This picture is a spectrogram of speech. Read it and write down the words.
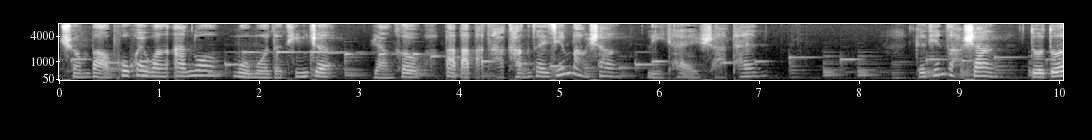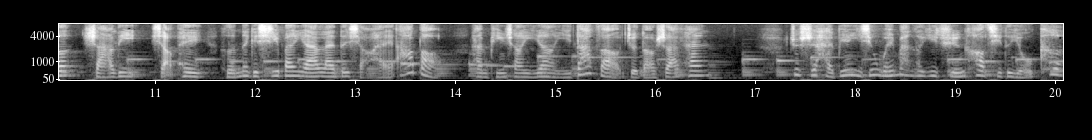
城堡破坏王阿诺默默地听着，然后爸爸把他扛在肩膀上离开沙滩。隔天早上，多多、莎莉、小佩和那个西班牙来的小孩阿宝，和平常一样，一大早就到沙滩。这时，海边已经围满了一群好奇的游客。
